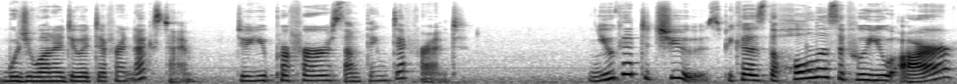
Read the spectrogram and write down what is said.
would you want to do it different next time? Do you prefer something different? You get to choose because the wholeness of who you are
